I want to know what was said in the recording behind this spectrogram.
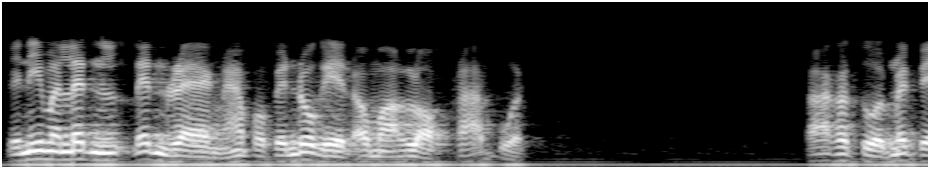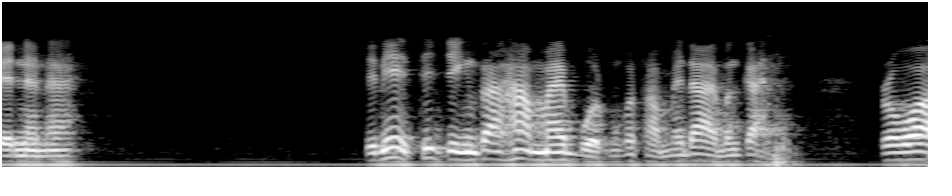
เดี๋ยวนี้มันเล่นเล่นแรงนะพอเป็นโรคเอดเอามาหลอกพระบวชพระเขาสวดไม่เป็นเนี่ยนะ ทีนี้ที่จริงถ้าห้ามไม่บวชมันก็ทำไม่ได้เหมือนกัน เพราะว่า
